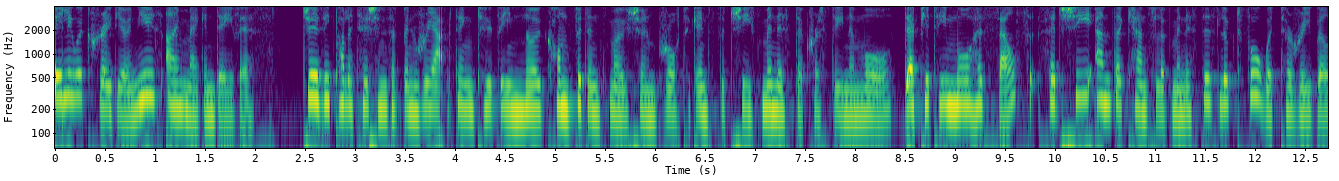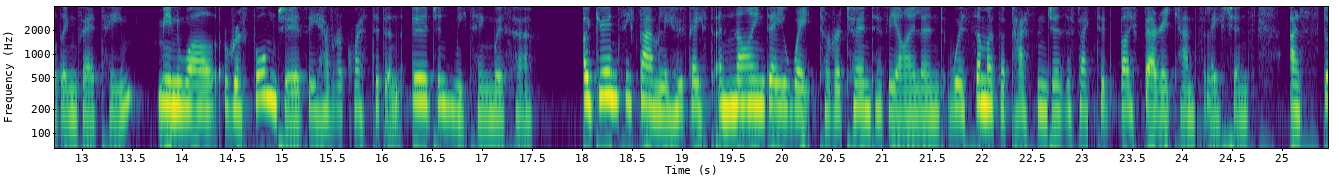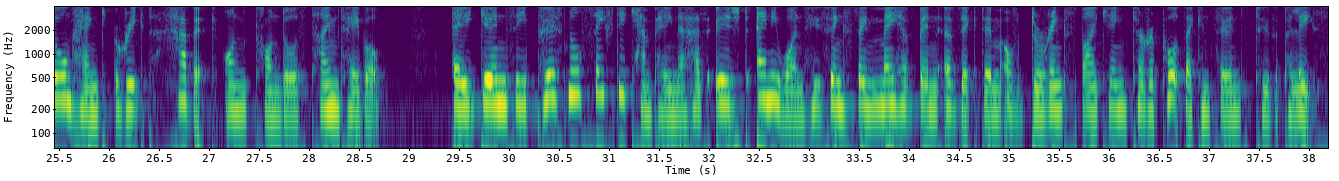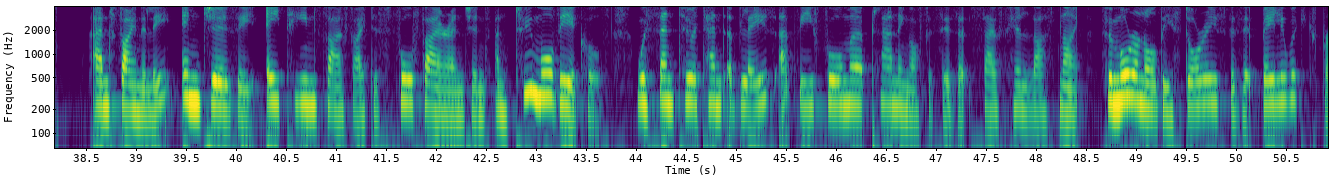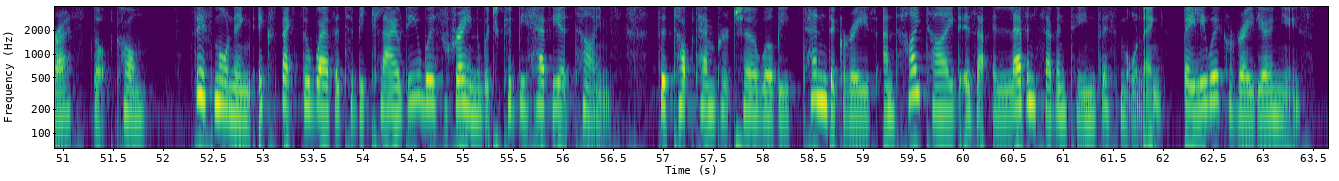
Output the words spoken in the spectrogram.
Bailiwick Radio News, I'm Megan Davis. Jersey politicians have been reacting to the no confidence motion brought against the Chief Minister Kristina Moore. Deputy Moore herself said she and the Council of Ministers looked forward to rebuilding their team. Meanwhile, Reform Jersey have requested an urgent meeting with her. A Guernsey family who faced a nine day wait to return to the island were some of the passengers affected by ferry cancellations as Storm Henk wreaked havoc on Condor's timetable. A Guernsey personal safety campaigner has urged anyone who thinks they may have been a victim of drink spiking to report their concerns to the police. And finally, in Jersey, 18 firefighters, 4 fire engines, and 2 more vehicles were sent to attend a blaze at the former planning offices at South Hill last night. For more on all these stories, visit bailiwickexpress.com. This morning, expect the weather to be cloudy with rain, which could be heavy at times. The top temperature will be 10 degrees and high tide is at 11.17 this morning. Bailiwick Radio News.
